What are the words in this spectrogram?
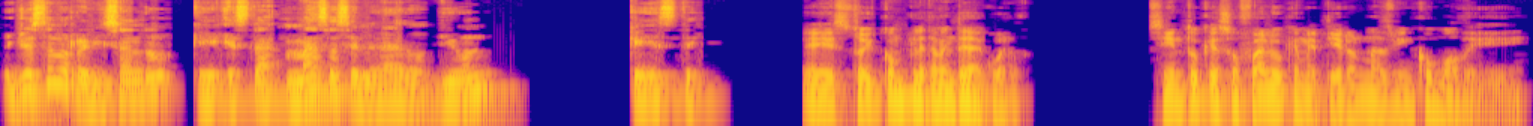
yo estaba revisando que está más acelerado Dune que este. Eh, estoy completamente de acuerdo. Siento que eso fue algo que metieron más bien como de...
